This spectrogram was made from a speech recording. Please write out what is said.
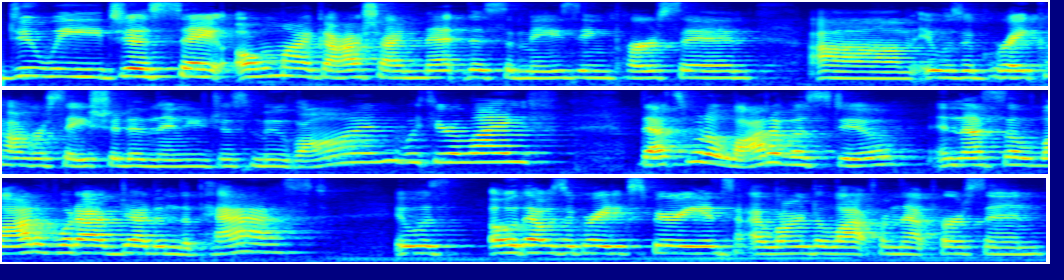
Do we just say, oh my gosh, I met this amazing person? Um, it was a great conversation, and then you just move on with your life? That's what a lot of us do. And that's a lot of what I've done in the past. It was, oh, that was a great experience. I learned a lot from that person.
